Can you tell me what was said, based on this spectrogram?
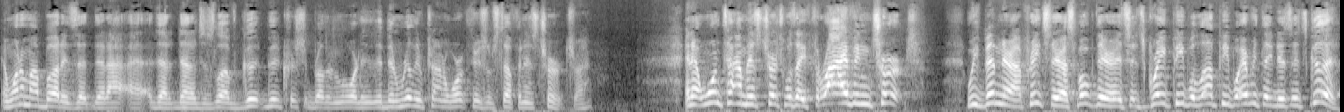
And one of my buddies that, that, I, uh, that, that I just love, good, good Christian brother in the Lord, they've been really trying to work through some stuff in his church, right? And at one time, his church was a thriving church. We've been there. I preached there. I spoke there. It's, it's great people, love people, everything. It's, it's good.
